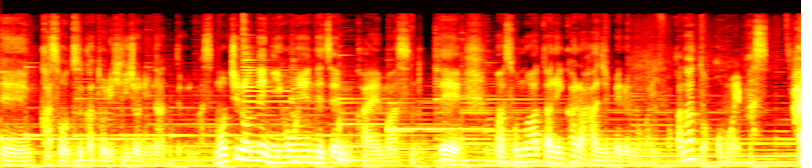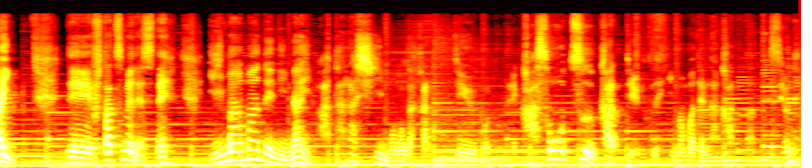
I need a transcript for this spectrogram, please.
えー、仮想通貨取引所になっております。もちろんね、日本円で全部買えますので、まあ、そのあたりから始めるのがいいのかなと思います。はい。で、二つ目ですね。今までにない新しいものだからっていうことで、仮想通貨っていうのね、今までなかったんですよね。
